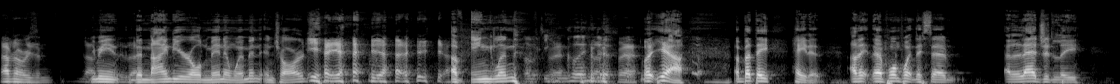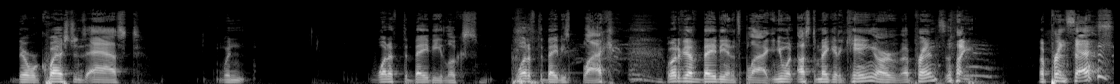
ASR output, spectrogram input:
I have no reason. not you mean the ninety-year-old men and women in charge Yeah, yeah, yeah, yeah. of England? Of England. But yeah, but they hate it. I think at one point they said allegedly there were questions asked when what if the baby looks what if the baby's black? What if you have a baby and it's black and you want us to make it a king or a prince? Like a princess?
